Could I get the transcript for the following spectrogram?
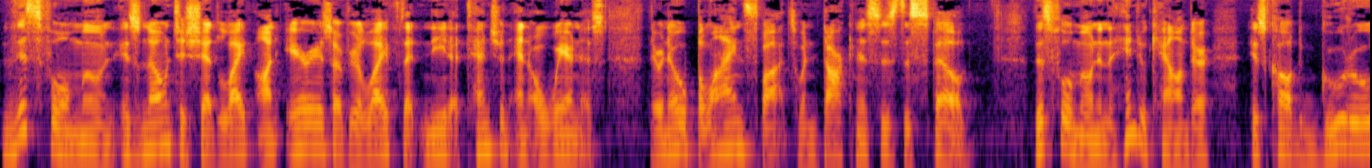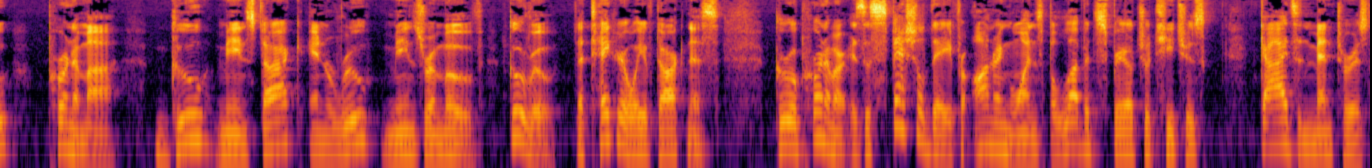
this full moon is known to shed light on areas of your life that need attention and awareness. There are no blind spots when darkness is dispelled. This full moon in the Hindu calendar is called Guru Purnima. Gu means dark and Ru means remove. Guru, the taker away of darkness. Guru Purnima is a special day for honoring one's beloved spiritual teachers, guides, and mentors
